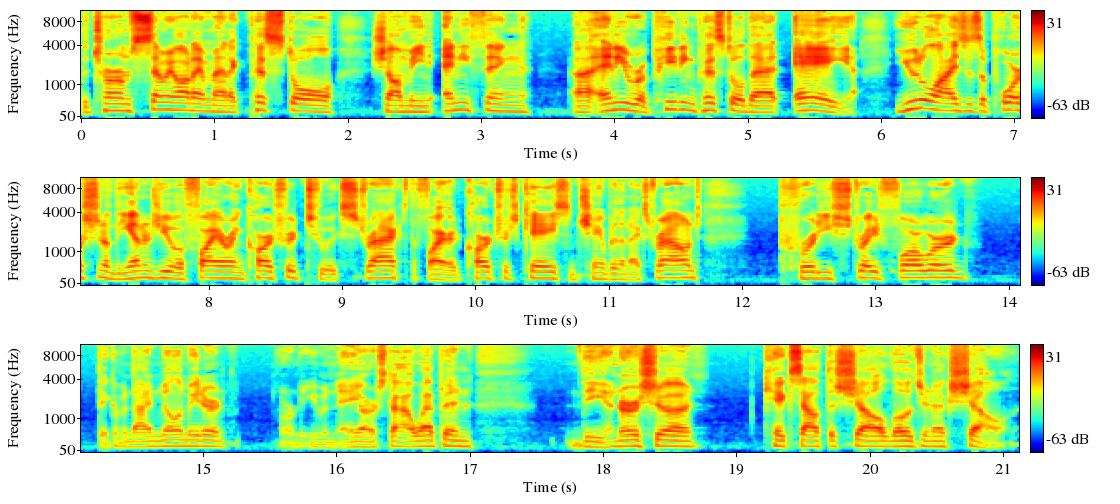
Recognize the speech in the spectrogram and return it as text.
the term semi automatic pistol shall mean anything uh, any repeating pistol that A utilizes a portion of the energy of a firing cartridge to extract the fired cartridge case and chamber the next round. Pretty straightforward. Think of a 9mm or even AR style weapon. The inertia kicks out the shell, loads your next shell.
